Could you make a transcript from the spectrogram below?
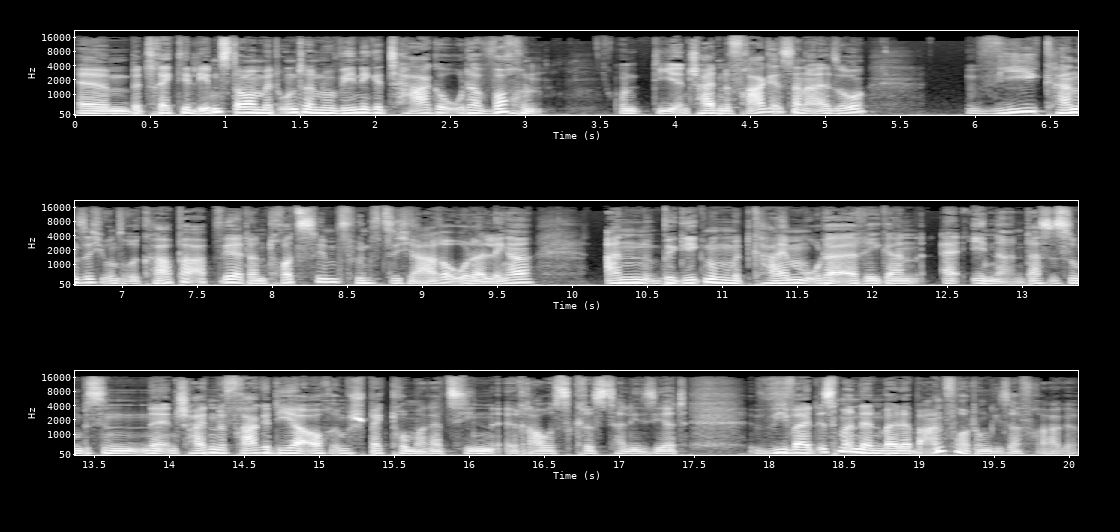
ähm, beträgt die Lebensdauer mitunter nur wenige Tage oder Wochen. Und die entscheidende Frage ist dann also, wie kann sich unsere Körperabwehr dann trotzdem 50 Jahre oder länger an Begegnungen mit Keimen oder Erregern erinnern? Das ist so ein bisschen eine entscheidende Frage, die ja auch im Spektrum-Magazin rauskristallisiert. Wie weit ist man denn bei der Beantwortung dieser Frage?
